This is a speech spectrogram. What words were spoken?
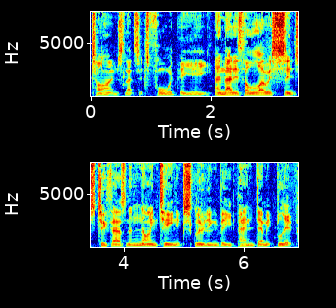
times. That's its forward PE. And that is the lowest since 2019, excluding the pandemic blip.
